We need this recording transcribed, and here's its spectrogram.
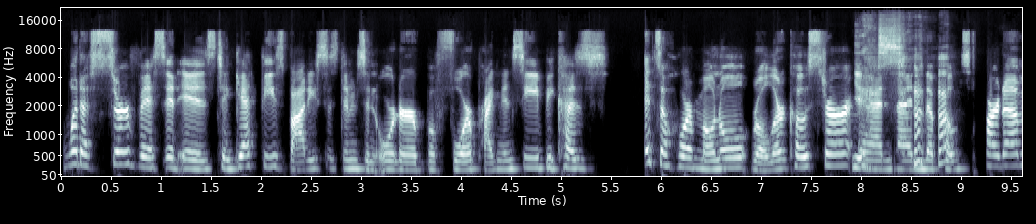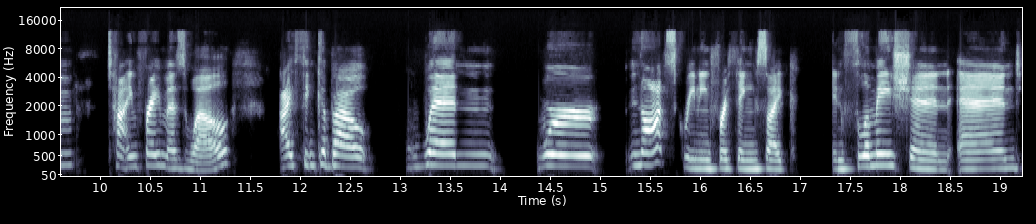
what a service it is to get these body systems in order before pregnancy, because it's a hormonal roller coaster yes. and then the postpartum time frame as well. I think about when we're not screening for things like inflammation and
